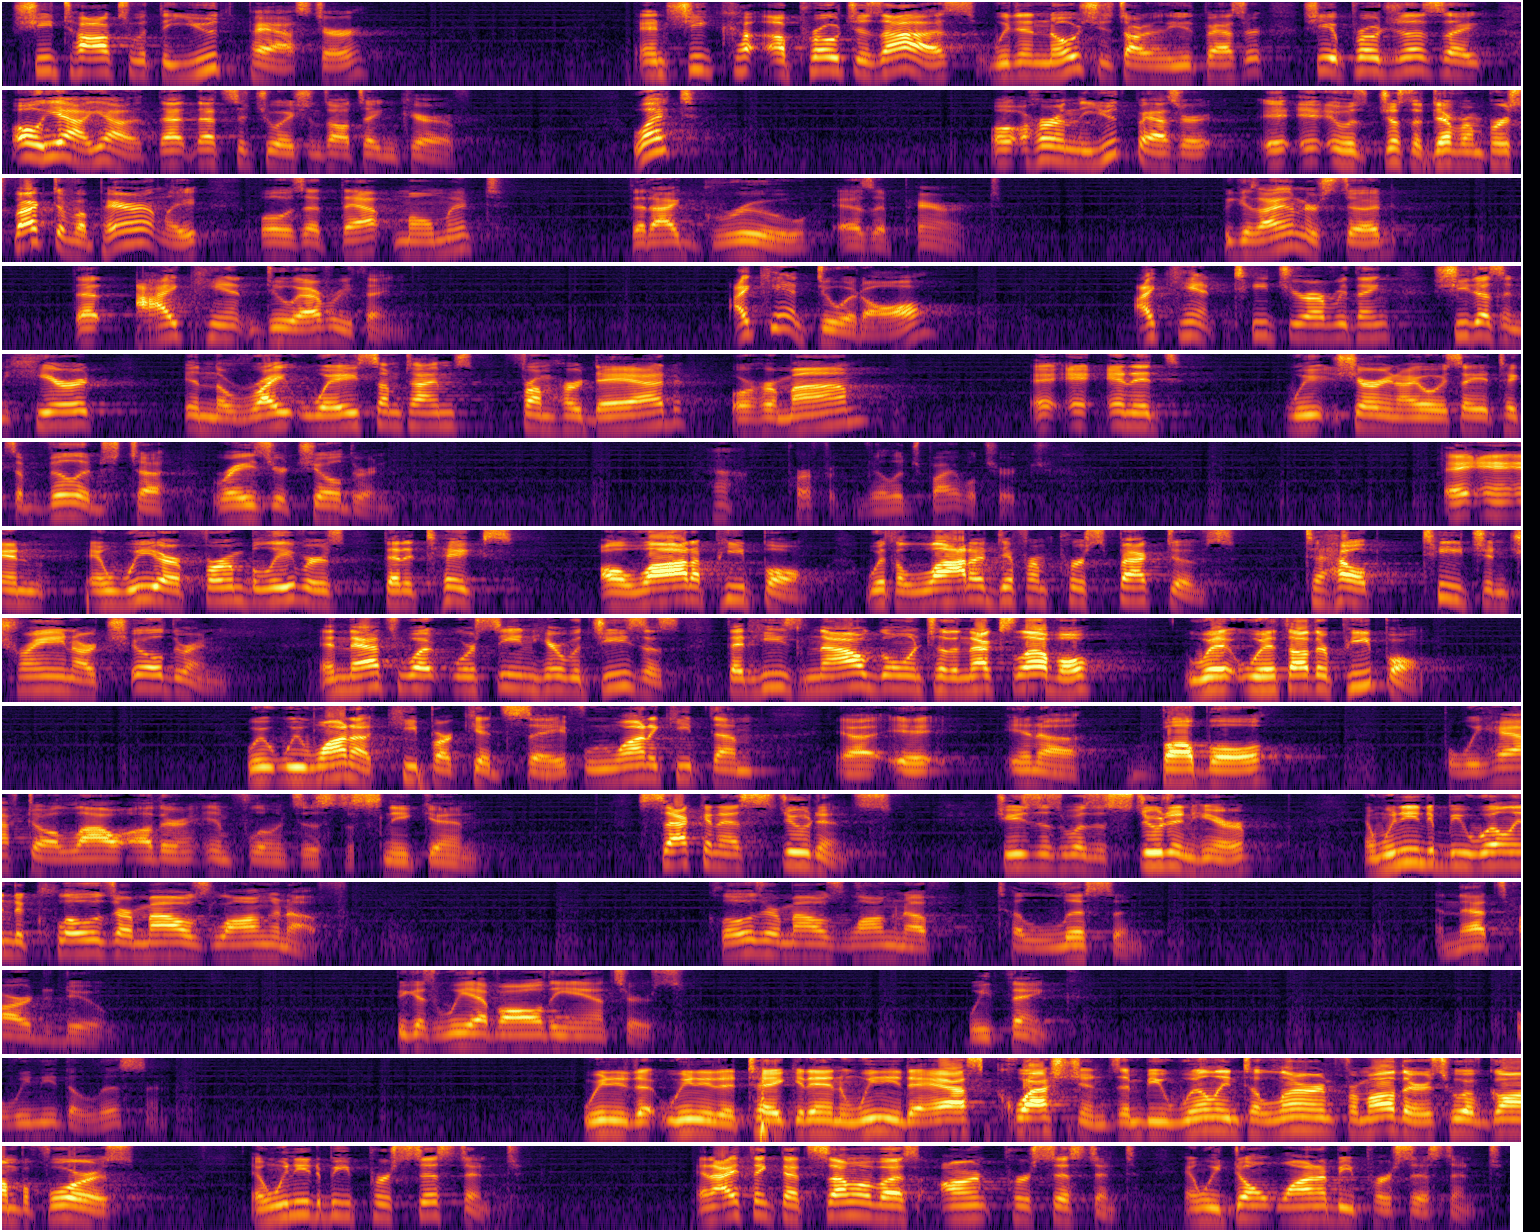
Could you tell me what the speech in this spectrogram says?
she talks with the youth pastor and she approaches us. We didn't know she was talking to the youth pastor. She approaches us like, oh, yeah, yeah, that, that situation's all taken care of. What? Well, her and the youth pastor, it, it was just a different perspective, apparently. Well, it was at that moment that I grew as a parent. Because I understood that I can't do everything. I can't do it all. I can't teach her everything. She doesn't hear it in the right way sometimes from her dad or her mom. And it's, we, Sherry and I always say it takes a village to raise your children. Perfect. Village Bible Church. And, and, and we are firm believers that it takes a lot of people with a lot of different perspectives to help teach and train our children. And that's what we're seeing here with Jesus, that he's now going to the next level with, with other people. We, we want to keep our kids safe, we want to keep them uh, in a bubble, but we have to allow other influences to sneak in. Second, as students, Jesus was a student here, and we need to be willing to close our mouths long enough. Close our mouths long enough to listen. And that's hard to do because we have all the answers. We think. But we need to listen. We need, to, we need to take it in and we need to ask questions and be willing to learn from others who have gone before us. And we need to be persistent. And I think that some of us aren't persistent and we don't want to be persistent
